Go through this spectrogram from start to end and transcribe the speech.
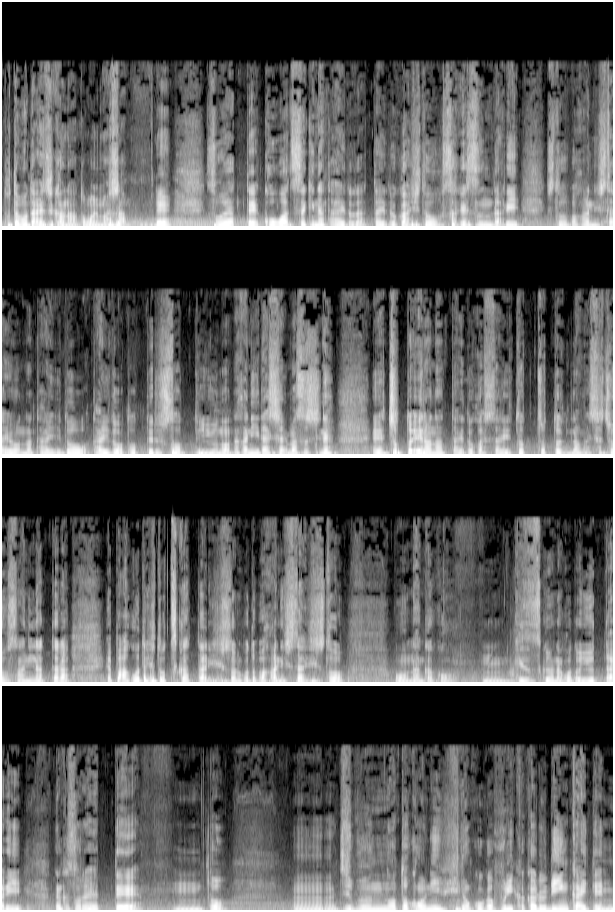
とても大事かなと思いました。でそうやって高圧的な態度だったりとか人を蔑んだり人を馬鹿にしたような態度態度をとってる人っていうのは中にいらっしゃいますしね、えー、ちょっと偉なったりとかしたりちょちょっとなんか社長さんになったらやっぱ顎で人使ったり人のこと馬鹿にしたり人をなんかこう、うん、傷つくようなことを言ったりなんかそれってうんとうん自分のとこに火の粉が降りかかる臨界点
